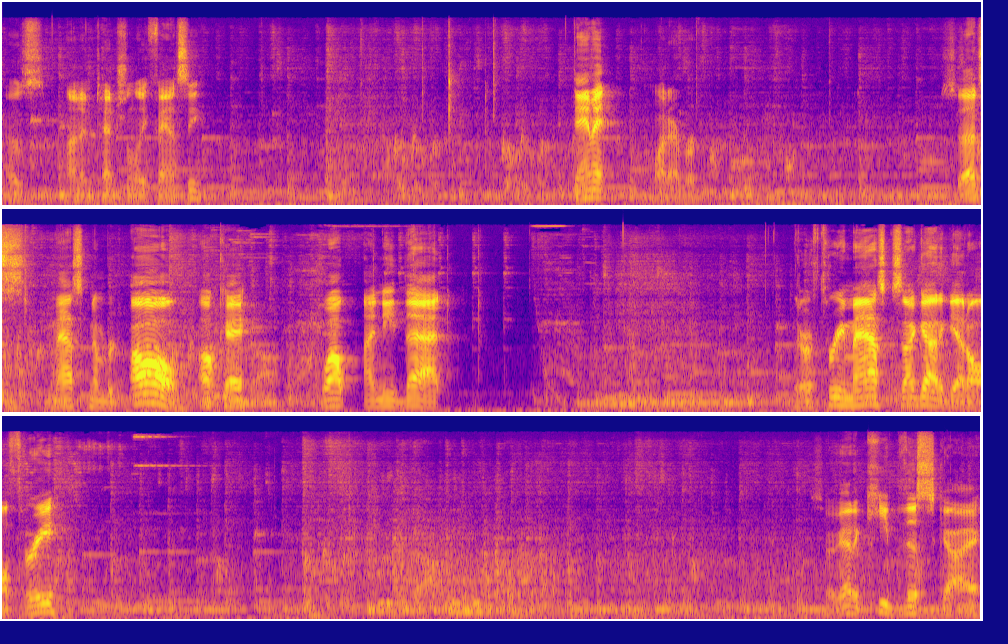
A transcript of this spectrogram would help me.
that was unintentionally fancy. Damn it! Whatever. So that's mask number... Oh, okay. Well, I need that. There are three masks. I gotta get all three. I gotta keep this guy.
